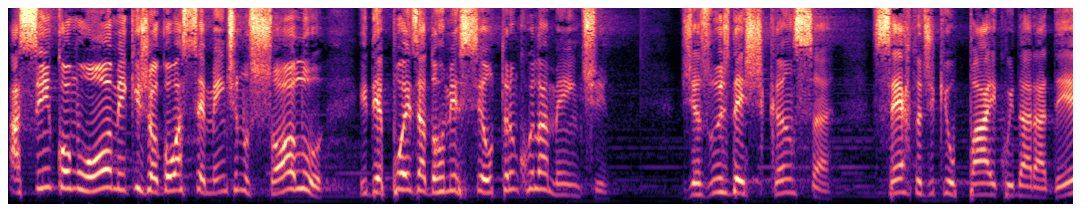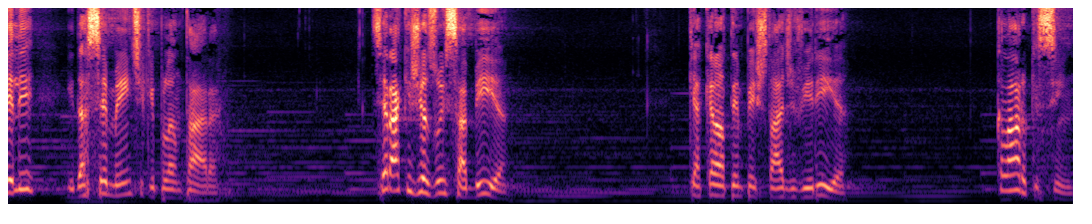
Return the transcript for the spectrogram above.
Assim como o homem que jogou a semente no solo e depois adormeceu tranquilamente, Jesus descansa certo de que o Pai cuidará dele e da semente que plantara. Será que Jesus sabia que aquela tempestade viria? Claro que sim.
